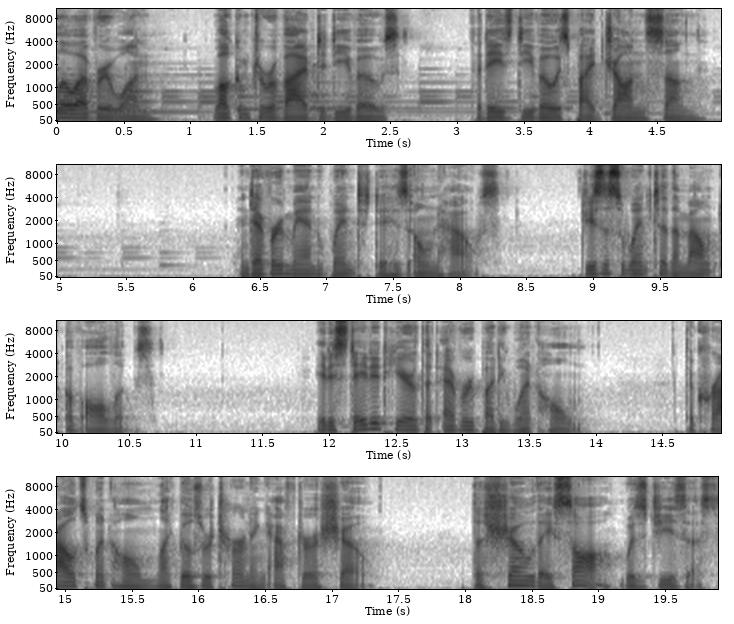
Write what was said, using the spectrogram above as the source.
Hello, everyone. Welcome to Revive to Devos. Today's Devo is by John Sung. And every man went to his own house. Jesus went to the Mount of Olives. It is stated here that everybody went home. The crowds went home like those returning after a show. The show they saw was Jesus.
